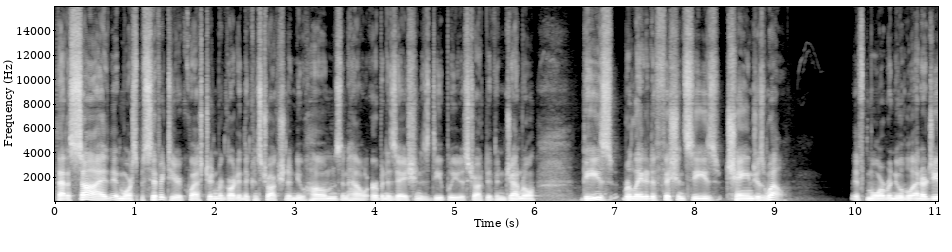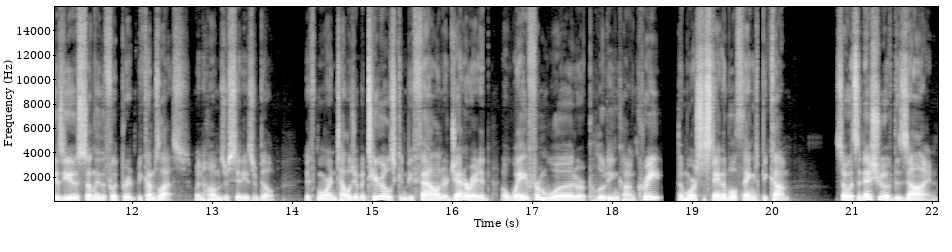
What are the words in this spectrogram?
That aside, and more specific to your question regarding the construction of new homes and how urbanization is deeply destructive in general, these related efficiencies change as well. If more renewable energy is used, suddenly the footprint becomes less when homes or cities are built. If more intelligent materials can be found or generated away from wood or polluting concrete, the more sustainable things become. So it's an issue of design.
